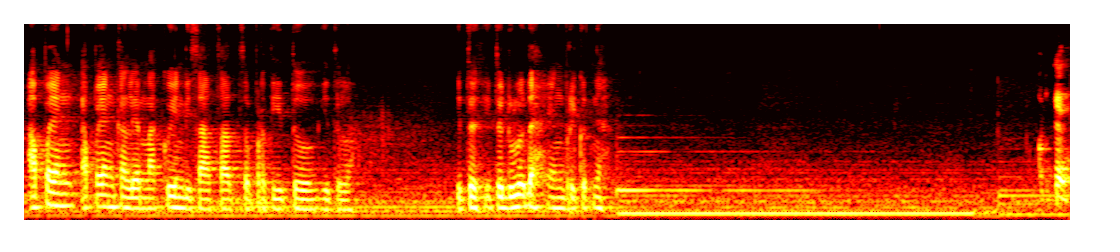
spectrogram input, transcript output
apa yang apa yang kalian lakuin di saat-saat seperti itu gitu loh? Itu itu dulu dah yang berikutnya. Oke.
